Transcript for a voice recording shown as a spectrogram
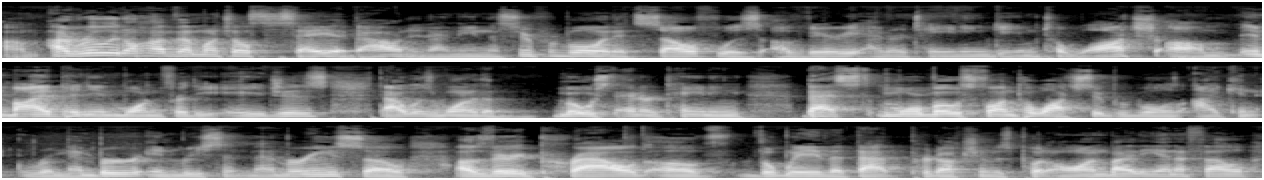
um, I really don't have that much else to say about it. I mean, the Super Bowl in itself was a very entertaining game to watch. Um, in my opinion, one for the ages. That was one of the most entertaining, best, more most fun to watch Super Bowls I can remember in recent memory. So I was very proud of the way that that production was put on by the NFL.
